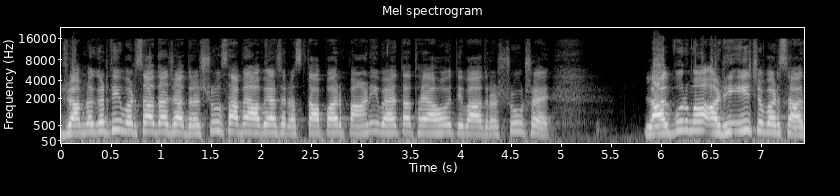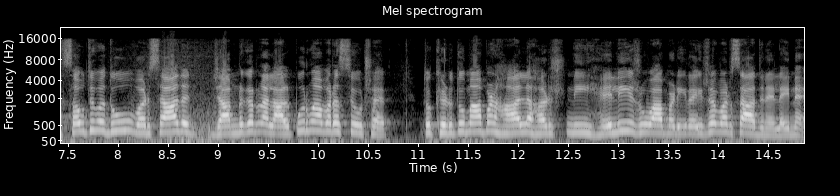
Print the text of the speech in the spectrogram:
જામનગરથી વરસાદના જ્યાં દ્રશ્યો સામે આવ્યા છે. રસ્તા પર પાણી વહેતા થયા હોય તેવા દ્રશ્યો છે. લાલપુરમાં અઢી ઇંચ વરસાદ. સૌથી વધુ વરસાદ જામનગરના લાલપુરમાં વરસ્યો છે. તો ખેડૂતોમાં પણ હાલ હર્ષની હેલી જોવા મળી રહી છે વરસાદને લઈને.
